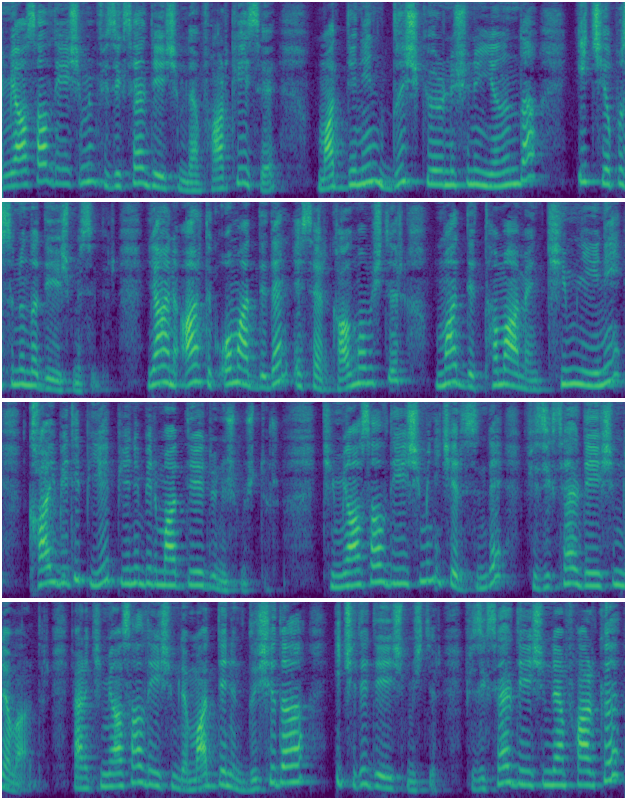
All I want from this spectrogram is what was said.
Kimyasal değişimin fiziksel değişimden farkı ise maddenin dış görünüşünün yanında iç yapısının da değişmesidir. Yani artık o maddeden eser kalmamıştır. Madde tamamen kimliğini kaybedip yepyeni bir maddeye dönüşmüştür. Kimyasal değişimin içerisinde fiziksel değişim de vardır. Yani kimyasal değişimde maddenin dışı da içi de değişmiştir. Fiziksel değişimden farkı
